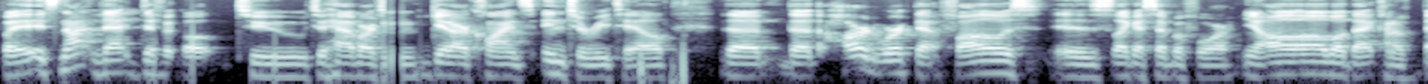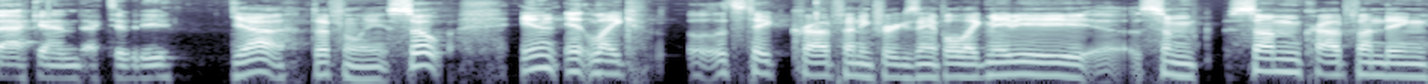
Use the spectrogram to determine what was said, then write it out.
but it's not that difficult to to have our team get our clients into retail. The, the, the hard work that follows is, like I said before, you know, all, all about that kind of back end activity. Yeah, definitely. So, in it, like, let's take crowdfunding for example. Like maybe uh, some some crowdfunding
